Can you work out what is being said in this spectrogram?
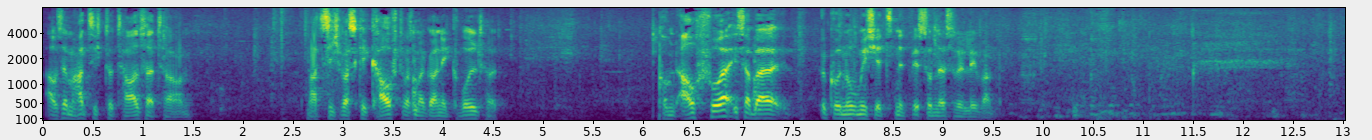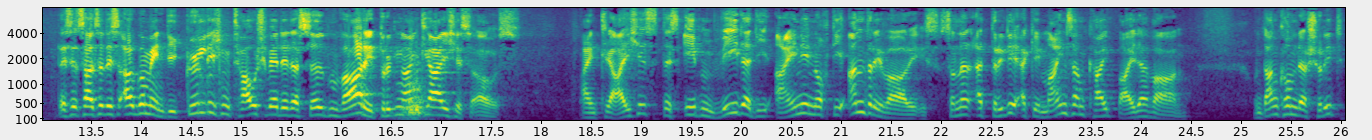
außer man hat sich total vertan. Man hat sich was gekauft, was man gar nicht gewollt hat. Kommt auch vor, ist aber ökonomisch jetzt nicht besonders relevant. Das ist also das Argument. Die gültigen Tauschwerte derselben Ware drücken ein Gleiches aus. Ein Gleiches, das eben weder die eine noch die andere Ware ist, sondern eine dritte, eine Gemeinsamkeit beider Waren. Und dann kommt der Schritt,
